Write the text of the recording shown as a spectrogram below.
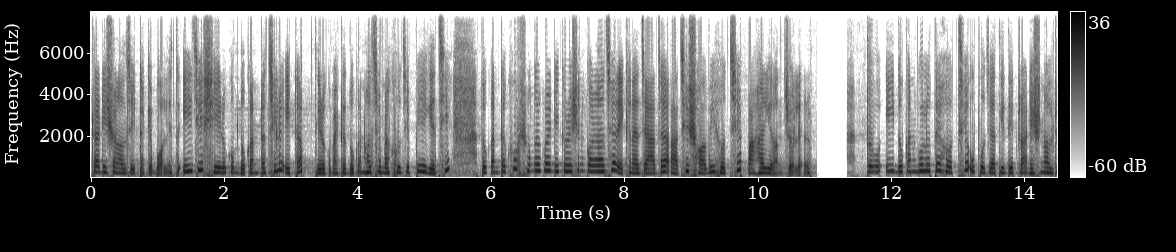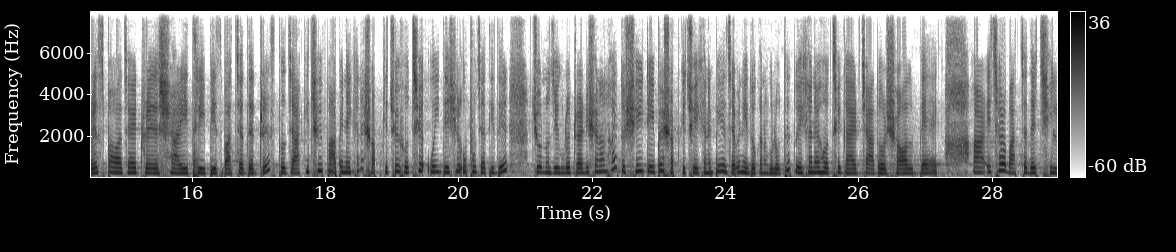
ট্র্যাডিশনাল যেটাকে বলে। তো এই যে সেরকম দোকানটা ছিল, এটা এরকম একটা দোকান হচ্ছে, আমরা খুঁজে পেয়ে গেছি। দোকানটা খুব সুন্দর করে ডেকোরেশন করা আছে, আর এখানে যা যা আছে সবই হচ্ছে পাহাড়ি অঞ্চলের। তো এই দোকানগুলোতে হচ্ছে উপজাতিদের ট্র্যাডিশনাল ড্রেস পাওয়া যায় ড্রেস শাড়ি থ্রি পিস বাচ্চাদের ড্রেস তো যা কিছুই পাবেন এখানে সব কিছুই হচ্ছে ওই দেশের উপজাতিদের জন্য যেগুলো ট্র্যাডিশনাল হয়, তো সেই টাইপের সব কিছু এখানে পেয়ে যাবেন এই দোকানগুলোতে। তো এখানে হচ্ছে গায়ের চাদর, শল, ব্যাগ। আর এছাড়াও বাচ্চাদের ছিল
